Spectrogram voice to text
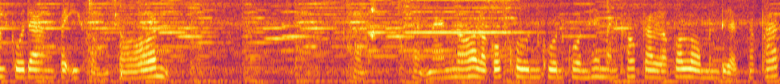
ริโกดังไปอีก 2 ช้อน จากนั้นเนาะเราก็คนคนคนให้มันเข้ากันแล้วก็รอมันเดือดสักพัก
